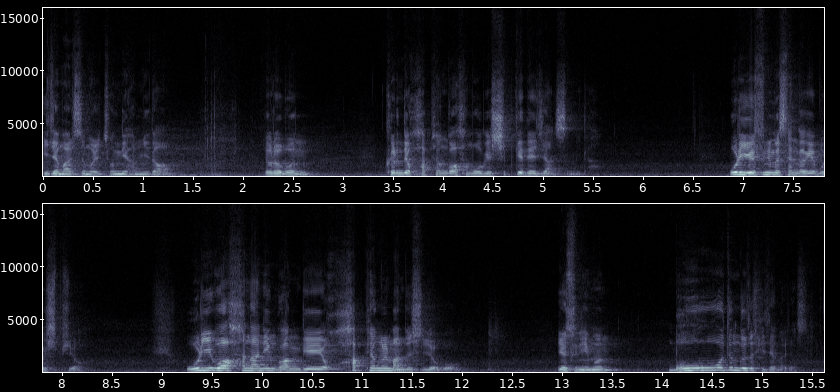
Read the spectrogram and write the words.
이제 말씀을 정리합니다. 여러분, 그런데 화평과 화목이 쉽게 되지 않습니다. 우리 예수님을 생각해 보십시오. 우리와 하나님 관계의 화평을 만드시려고 예수님은 모든 것을 희생하셨습니다.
